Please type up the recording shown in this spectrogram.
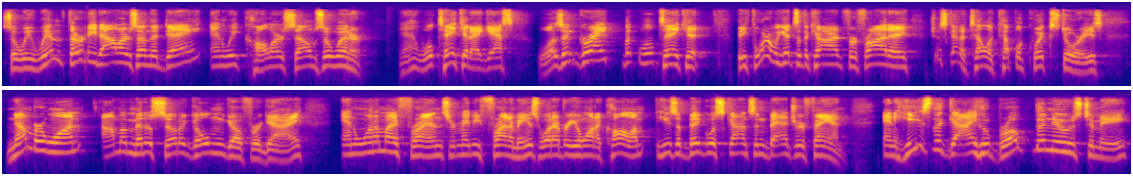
So we win $30 on the day and we call ourselves a winner. Yeah, we'll take it, I guess. Wasn't great, but we'll take it. Before we get to the card for Friday, just got to tell a couple quick stories. Number one, I'm a Minnesota Golden Gopher guy. And one of my friends, or maybe frenemies, whatever you want to call him, he's a big Wisconsin Badger fan. And he's the guy who broke the news to me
